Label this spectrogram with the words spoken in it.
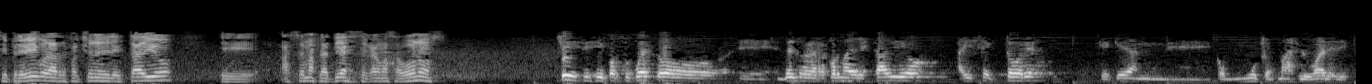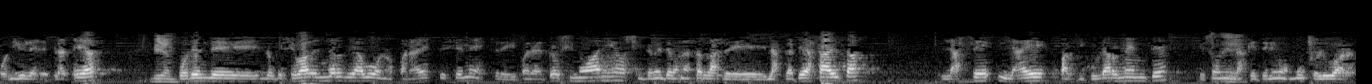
¿Se prevé con las refacciones del estadio eh, hacer más plateas y sacar más abonos? Sí, sí, sí, por supuesto, eh, dentro de la reforma del estadio hay sectores que quedan eh, con muchos más lugares disponibles de plateas por ende, lo que se va a vender de abonos para este semestre y para el próximo año simplemente van a ser las de las plateas altas, la C y la E particularmente, que son las que tenemos mucho lugar.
